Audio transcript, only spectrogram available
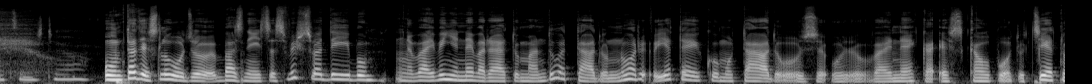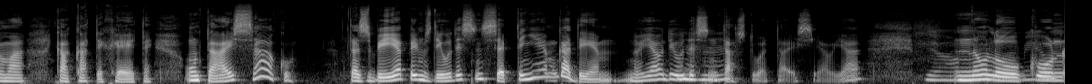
atsevišķi, jā. Un tad es lūdzu baznīcas virsvadību, vai viņi nevarētu man dot tādu nor, ieteikumu, tādu uz, uz, vai ne, ka es kalpotu cietumā kā katehēte. Un tā es sāku. Tas bija pirms 27 gadiem, nu jau 28. jau, jā. Jā Nu, lūk, un,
